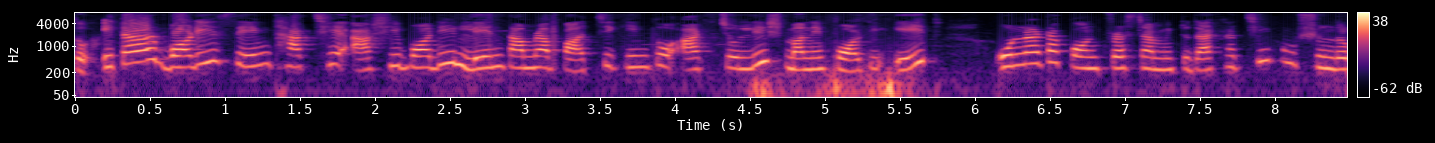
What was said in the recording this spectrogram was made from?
তো এটার বডি সেম থাকছে আশি বডি লেন্থ আমরা পাচ্ছি কিন্তু আটচল্লিশ মানে ফর্টি এইট ওনাটা কন্ট্রাস্ট আমি একটু দেখাচ্ছি, খুব সুন্দর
